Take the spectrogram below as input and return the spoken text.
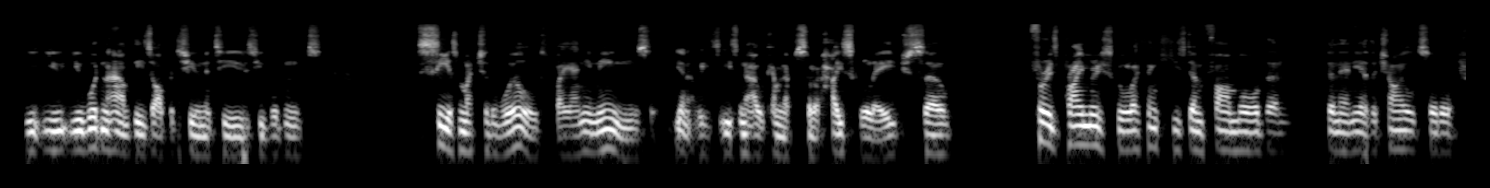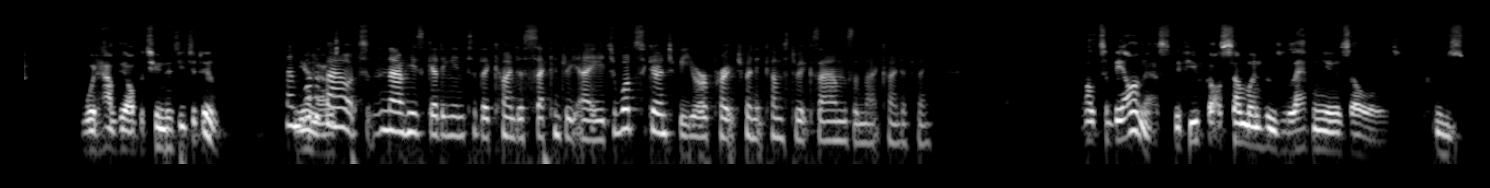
You, you, you wouldn't have these opportunities. You wouldn't see as much of the world by any means. You know, he's, he's now coming up to sort of high school age. So for his primary school, I think he's done far more than, than any other child sort of would have the opportunity to do. And what know. about now he's getting into the kind of secondary age? What's going to be your approach when it comes to exams and that kind of thing? Well, to be honest, if you've got someone who's 11 years old, who's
